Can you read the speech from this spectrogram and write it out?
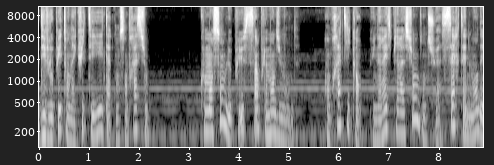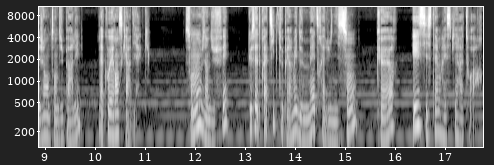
développer ton acuité et ta concentration. Commençons le plus simplement du monde, en pratiquant une respiration dont tu as certainement déjà entendu parler, la cohérence cardiaque. Son nom vient du fait que cette pratique te permet de mettre à l'unisson cœur et système respiratoire.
